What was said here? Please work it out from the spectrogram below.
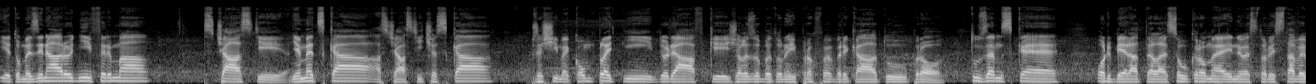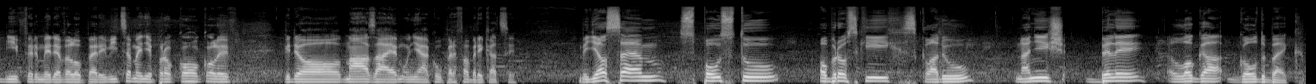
Je to mezinárodní firma, z části německá a z části česká. Řešíme kompletní dodávky železobetonových prefabrikátů pro tuzemské odběratele, soukromé investory, stavební firmy, developery, víceméně pro kohokoliv, kdo má zájem o nějakou prefabrikaci. Viděl jsem spoustu obrovských skladů, na nichž byly loga Goldback.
